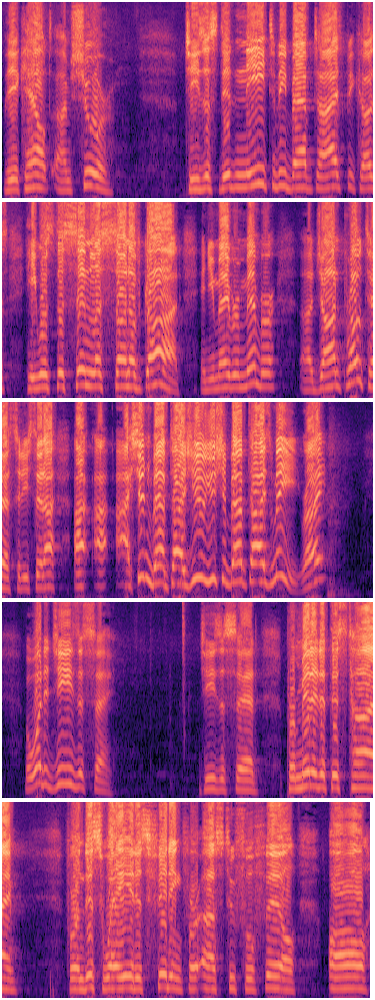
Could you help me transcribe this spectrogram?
the account, I'm sure. Jesus didn't need to be baptized because he was the sinless Son of God. And you may remember uh, John protested. He said, I, I, I shouldn't baptize you, you should baptize me, right? But what did Jesus say? Jesus said, Permitted at this time, for in this way it is fitting for us to fulfill all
